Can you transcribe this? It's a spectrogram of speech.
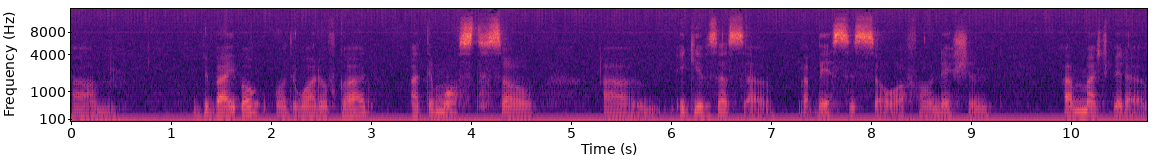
um, the Bible or the Word of God at the most. So um, it gives us a, a, basis or a foundation, a much better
